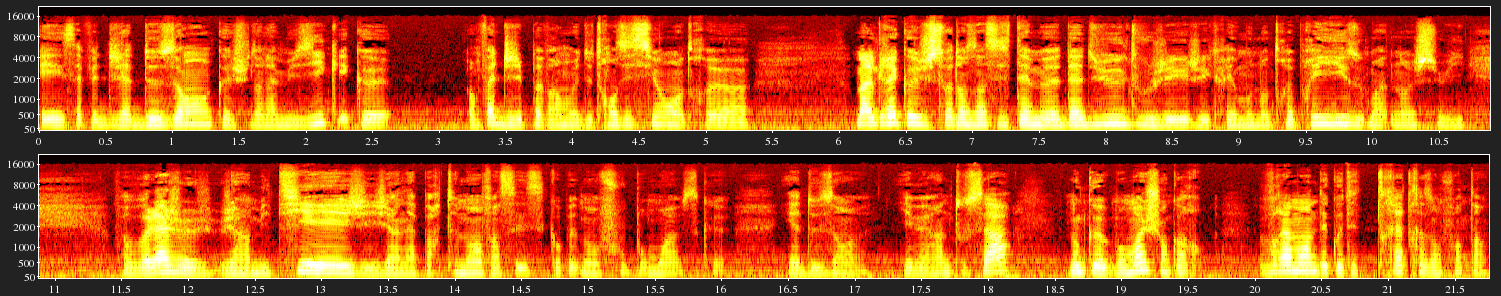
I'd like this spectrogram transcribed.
et ça fait déjà deux ans que je suis dans la musique et que en fait j'ai pas vraiment eu de transition entre euh, malgré que je sois dans un système d'adulte où j'ai créé mon entreprise où maintenant je suis enfin voilà j'ai un métier j'ai un appartement enfin c'est complètement fou pour moi parce que il y a deux ans il y avait rien de tout ça donc euh, pour moi je suis encore vraiment des côtés très très enfantins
